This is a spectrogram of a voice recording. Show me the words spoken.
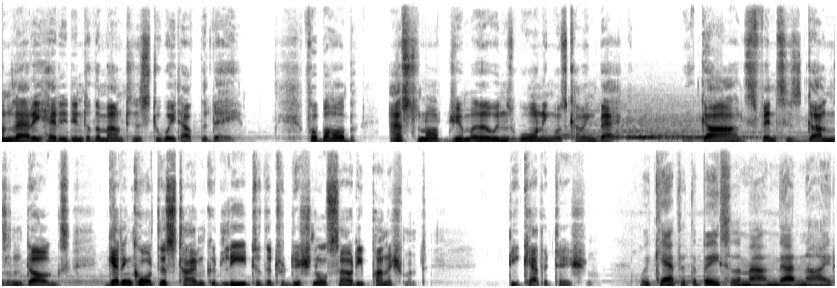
and Larry headed into the mountains to wait out the day. For Bob, astronaut Jim Irwin's warning was coming back. With guards, fences, guns, and dogs, getting caught this time could lead to the traditional Saudi punishment decapitation. We camped at the base of the mountain that night.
